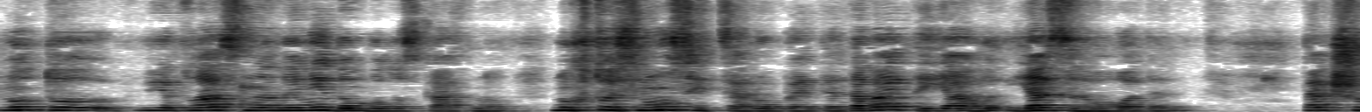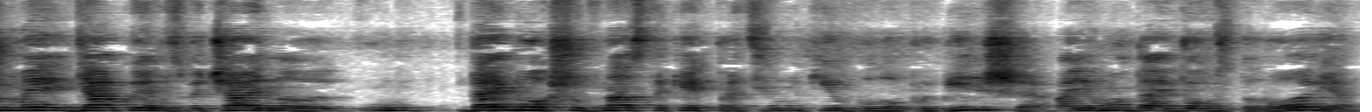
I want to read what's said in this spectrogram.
ну то власне Леонідом було сказано: ну хтось мусить це робити. Давайте я, я згоден. Так що ми дякуємо, звичайно. Дай Бог, щоб в нас таких працівників було побільше, а йому дай Бог здоров'я,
